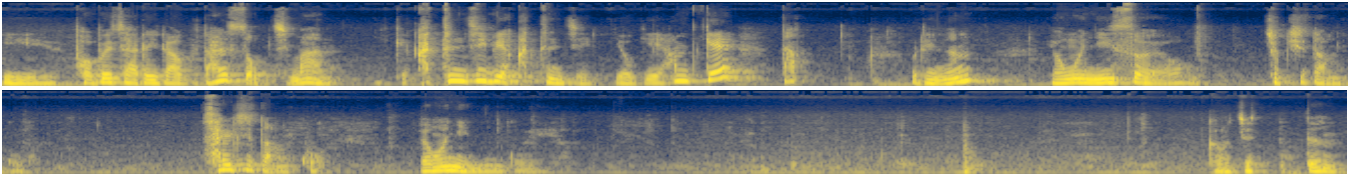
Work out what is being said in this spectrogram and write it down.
이 법의 자리라고도 할 수 없지만 이렇게 같은 집이야 같은 집. 여기에 함께 딱 우리는 영원히 있어요. 죽지도 않고 살지도 않고 영원히 있는 거예요. 그러니까 어쨌든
